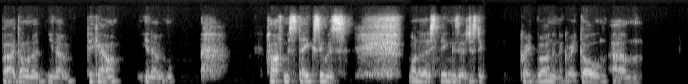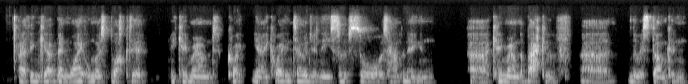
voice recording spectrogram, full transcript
but I don't want to you know pick out you know half mistakes. It was one of those things. It was just a great run and a great goal. Um, I think uh, Ben White almost blocked it. He came around quite, you know, quite intelligently. Sort of saw what was happening and uh, came around the back of uh, Lewis Dunk and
